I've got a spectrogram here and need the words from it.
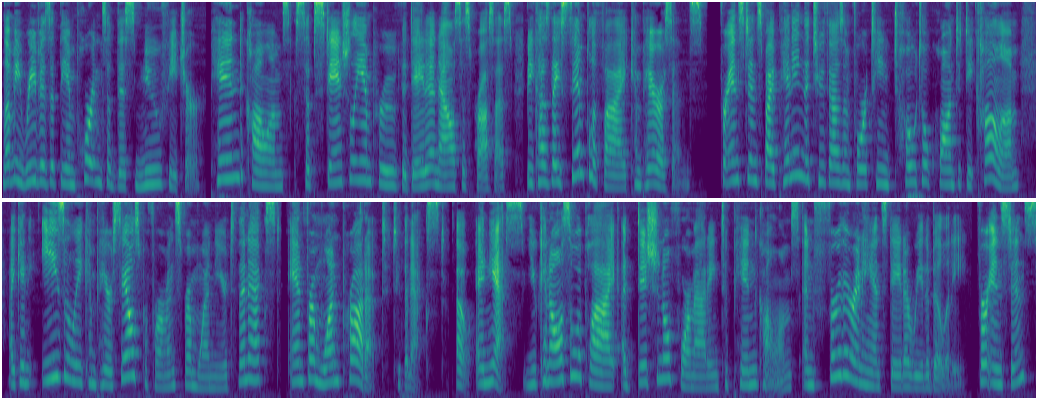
let me revisit the importance of this new feature. Pinned columns substantially improve the data analysis process because they simplify comparisons. For instance, by pinning the 2014 total quantity column, I can easily compare sales performance from one year to the next and from one product to the next. Oh, and yes, you can also apply additional formatting to pinned columns and further enhance data readability. For instance,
